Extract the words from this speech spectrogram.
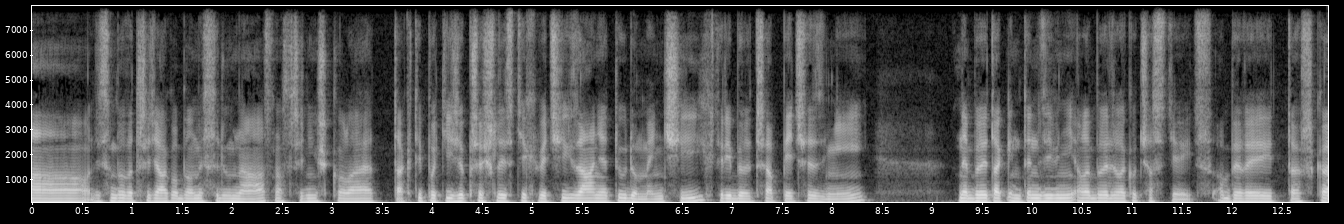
A když jsem byl ve třetíku, bylo mi 17 na střední škole, tak ty potíže přešly z těch větších zánětů do menších, které byly třeba 5-6 dní. Nebyly tak intenzivní, ale byly daleko častěji a byly takřka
